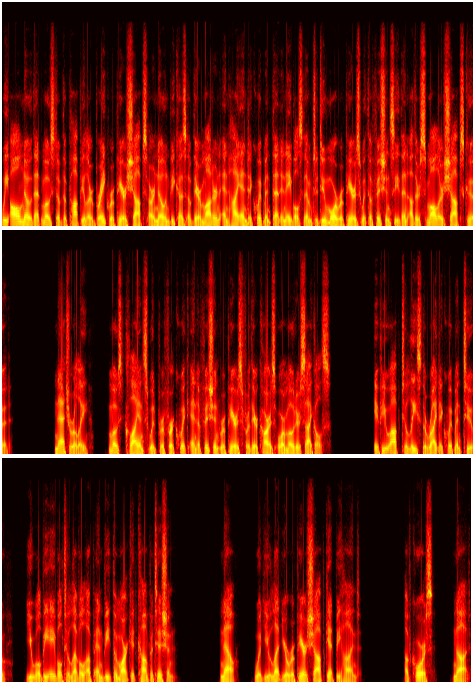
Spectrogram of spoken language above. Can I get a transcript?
We all know that most of the popular brake repair shops are known because of their modern and high-end equipment that enables them to do more repairs with efficiency than other smaller shops could. Naturally, most clients would prefer quick and efficient repairs for their cars or motorcycles. If you opt to lease the right equipment too, you will be able to level up and beat the market competition. Now, would you let your repair shop get behind? Of course, not.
